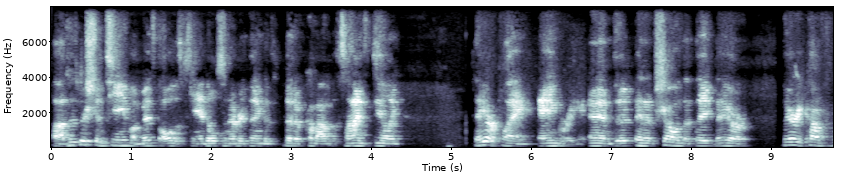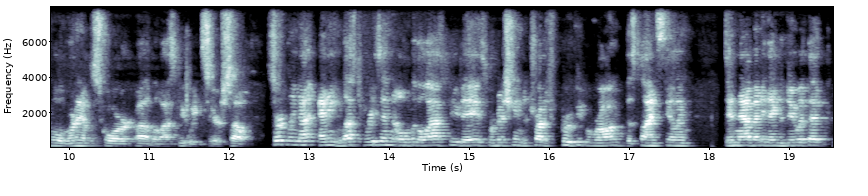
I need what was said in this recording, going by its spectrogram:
Uh, this Michigan team, amidst all the scandals and everything that, that have come out, the sign stealing, they are playing angry and uh, and have shown that they, they are very comfortable running up the score uh, the last few weeks here. So certainly not any less reason over the last few days for Michigan to try to prove people wrong. The sign stealing didn't have anything to do with it.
